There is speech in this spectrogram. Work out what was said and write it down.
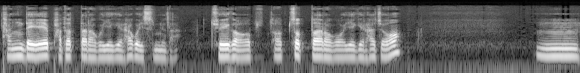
당대에 받았다라고 얘기를 하고 있습니다. 죄가 없, 없었다라고 얘기를 하죠. 음,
